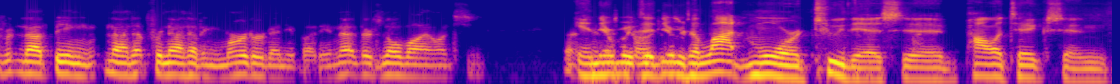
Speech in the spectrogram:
for, not being not for not having murdered anybody, and that there's no violence. And there was a, there was a lot more to this uh, politics, and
